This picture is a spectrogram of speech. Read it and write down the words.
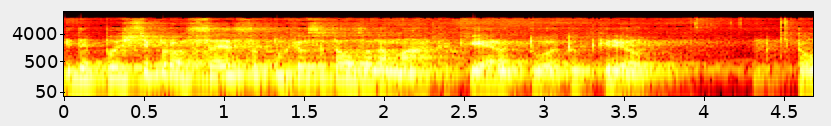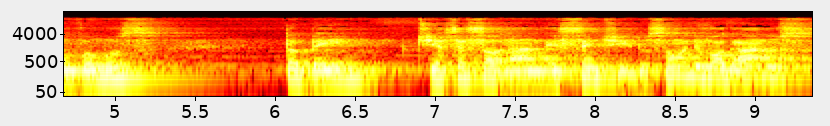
e depois te processa porque você está usando a marca que era tua, tu criou. Então vamos também te assessorar nesse sentido. São advogados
